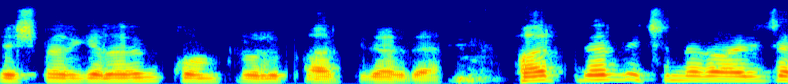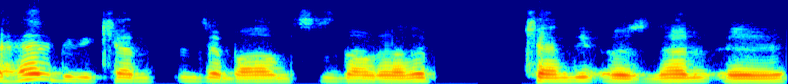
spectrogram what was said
peşmergelerin kontrolü partilerde. Partilerin içinde de ayrıca her biri kendince bağımsız davranıp kendi öznel e,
